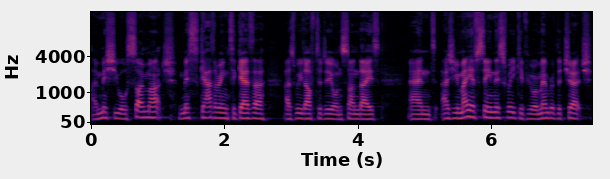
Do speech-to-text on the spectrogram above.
I miss you all so much, miss gathering together as we love to do on Sundays. And as you may have seen this week, if you're a member of the church,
